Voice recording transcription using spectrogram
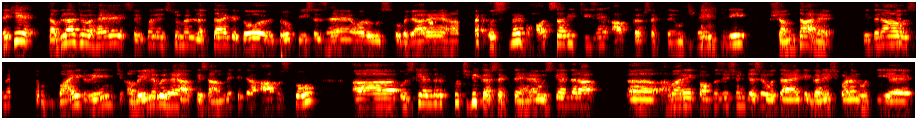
देखिए तबला जो है सिंपल इंस्ट्रूमेंट लगता है कि दो दो पीसेस हैं और उसको बजा रहे हैं हम बट उसमें बहुत सारी चीज़ें आप कर सकते हैं उसमें इतनी क्षमता है इतना उसमें वाइड रेंज अवेलेबल है आपके सामने कि आप उसको आ, उसके अंदर कुछ भी कर सकते हैं उसके अंदर आप आ, हमारे कॉम्पोजिशन जैसे होता है कि गणेश पढ़न होती है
